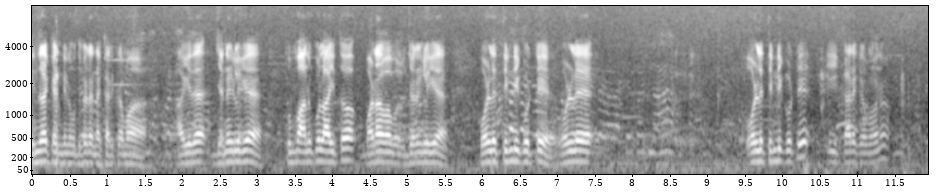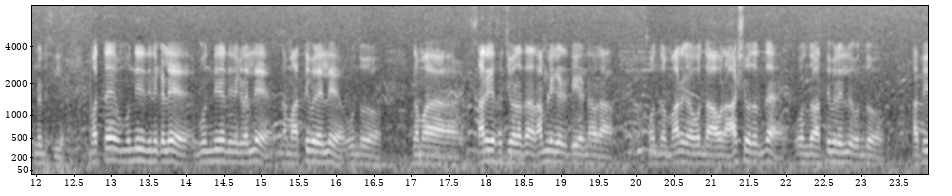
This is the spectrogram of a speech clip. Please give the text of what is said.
ಇಂದಿರಾ ಕ್ಯಾಂಟೀನ್ ಉದ್ಘಾಟನೆ ಕಾರ್ಯಕ್ರಮ ಆಗಿದೆ. ಜನಗಳಿಗೆ ತುಂಬ ಅನುಕೂಲ ಆಯಿತು. ಬಡ ಜನಗಳಿಗೆ ಒಳ್ಳೆ ತಿಂಡಿ ಕೊಟ್ಟು, ಒಳ್ಳೆ ಒಳ್ಳೆ ತಿಂಡಿ ಕೊಟ್ಟು ಈ ಕಾರ್ಯಕ್ರಮವನ್ನು ನಡೆಸಲಿ. ಮತ್ತು ಮುಂದಿನ ದಿನಗಳಲ್ಲಿ ಮುಂದಿನ ದಿನಗಳಲ್ಲಿ ನಮ್ಮ ಹತ್ತಿಬೆಲೆಯಲ್ಲಿ ಒಂದು ನಮ್ಮ ಸಾರಿಗೆ ಸಚಿವರಾದ ರಾಮಲಿಂಗಾರೆಡ್ಡಿ ಅಣ್ಣವರ ಒಂದು ಮಾರ್ಗ, ಒಂದು ಅವರ ಆಶೀರ್ವಾದದಿಂದ ಒಂದು ಅತ್ತಿಬೆಲೆಯಲ್ಲಿ ಒಂದು ಅತಿ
